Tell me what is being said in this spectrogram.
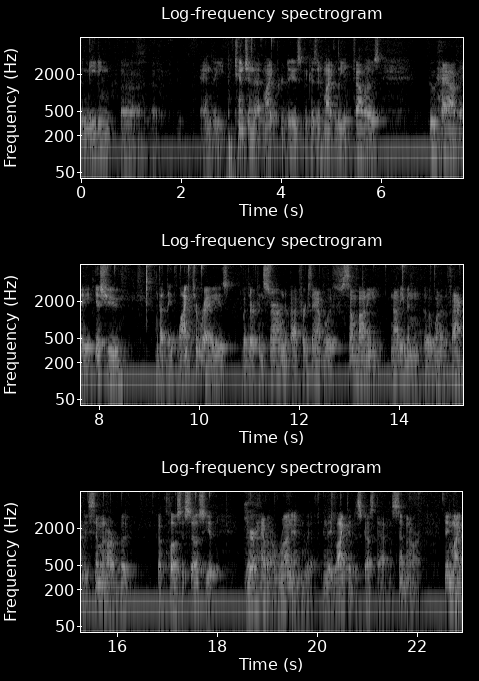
the meeting uh, and the tension that might produce because it might lead fellows who have a issue that they'd like to raise but they're concerned about, for example, if somebody, not even uh, one of the faculty seminar, but a close associate, they're having a run-in with, and they'd like to discuss that in a seminar, they might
